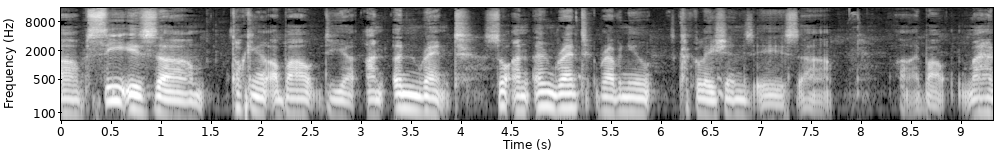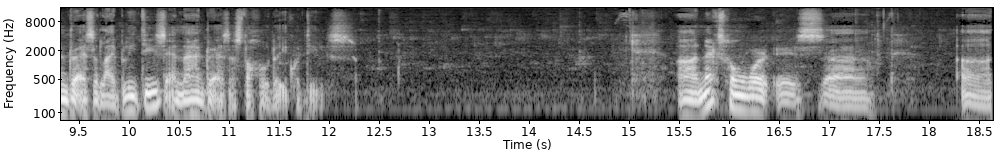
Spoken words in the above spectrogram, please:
Um, C is um, talking about the uh, unearned rent. So unearned rent revenue calculations is uh, uh, about 900 as a liabilities and 900 as a stockholder equities. Uh, next homework is uh, uh,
